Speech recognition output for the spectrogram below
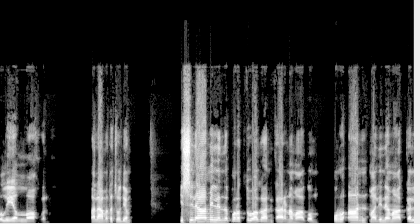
റളിയല്ലാഹു അൻഹു. നാലാമത്തെ ചോദ്യം ഇസ്ലാമിൽ നിന്ന് പുറത്തു പോകാൻ കാരണമാകും ഖുർആൻ മലിനമാക്കൽ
